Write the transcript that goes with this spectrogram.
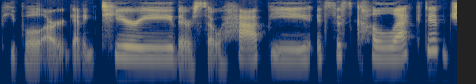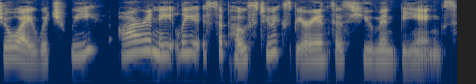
People are getting teary, they're so happy. It's this collective joy, which we are innately supposed to experience as human beings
